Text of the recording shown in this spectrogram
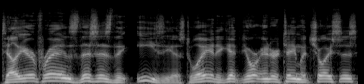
Tell your friends this is the easiest way to get your entertainment choices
